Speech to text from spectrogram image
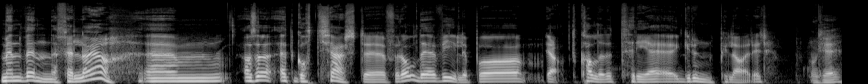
Men vennefella, ja. Um, altså, et godt kjæresteforhold det hviler på ja, kalle det tre grunnpilarer. Okay.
